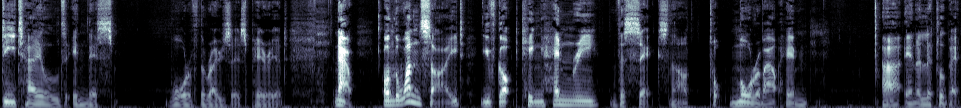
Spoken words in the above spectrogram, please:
detailed in this War of the Roses period. Now, on the one side, you've got King Henry VI. Now, I'll talk more about him uh, in a little bit.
